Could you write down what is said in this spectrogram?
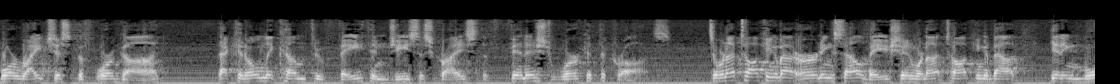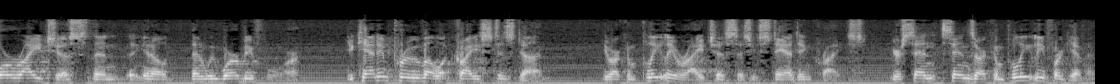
more righteous before God. That can only come through faith in Jesus Christ, the finished work at the cross. So we're not talking about earning salvation. We're not talking about getting more righteous than, you know, than we were before. You can't improve on what Christ has done. You are completely righteous as you stand in Christ. Your sin, sins are completely forgiven.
